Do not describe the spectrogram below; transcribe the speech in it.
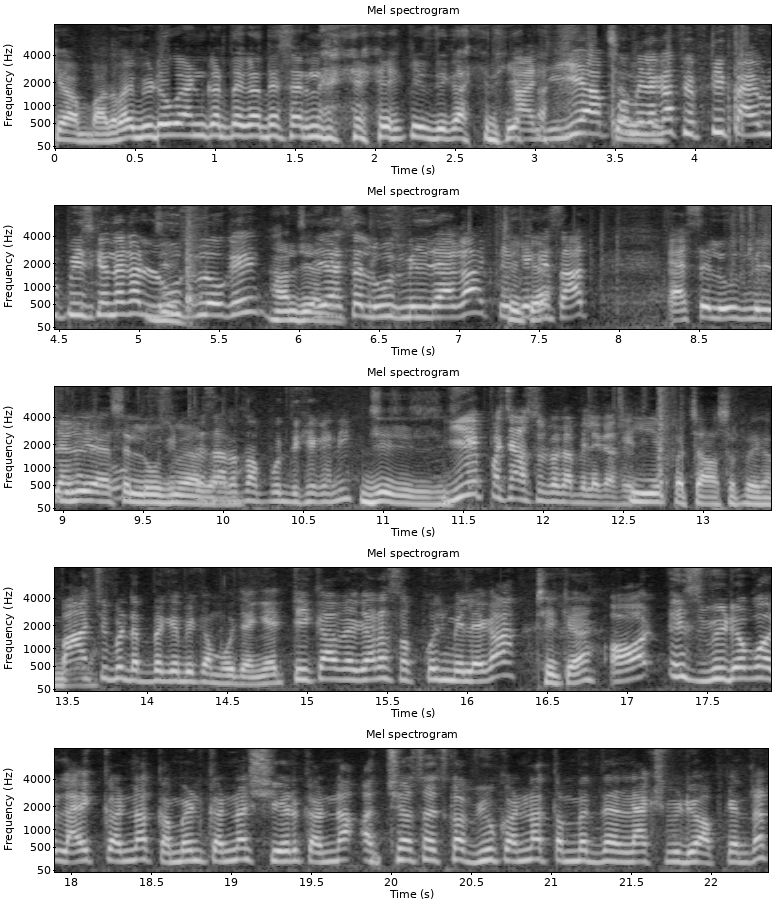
क्या बात है भाई वीडियो को एंड करते करते सर ने एक पीस दिखाई दिया। हाँ जी ये आपको मिलेगा फिफ्टी फाइव रुपीज़ के अंदर अगर लूज लोगे हाँ जी, हाँ। ऐसा लूज मिल जाएगा टीके ठीक है। के साथ। ऐसे लूज मिल जाएगा ये ऐसे लूज में सारा जाएगा। तो आपको दिखेगा नहीं। जी जी जी ये पचास रुपए का मिलेगा ये पचास रुपए का पाँच रुपए डब्बे के भी कम हो जाएँगे। टीका वगैरह सब कुछ मिलेगा। ठीक है। और इस वीडियो को लाइक करना कमेंट करना शेयर करना अच्छा सा इसका व्यू करना तब मैं नेक्स्ट वीडियो आपके अंदर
